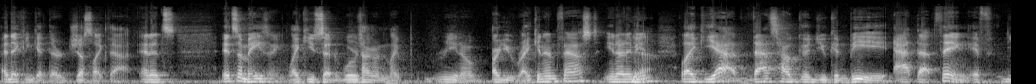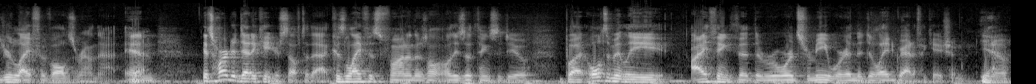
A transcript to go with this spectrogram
and they can get there just like that. And it's it's amazing. Like you said, we were talking like you know, are you Raikkonen fast? You know what I mean? Yeah. Like yeah, that's how good you can be at that thing if your life evolves around that. And it's hard to dedicate yourself to that because life is fun and there's all, all these other things to do. But ultimately, I think that the rewards for me were in the delayed gratification. You know,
